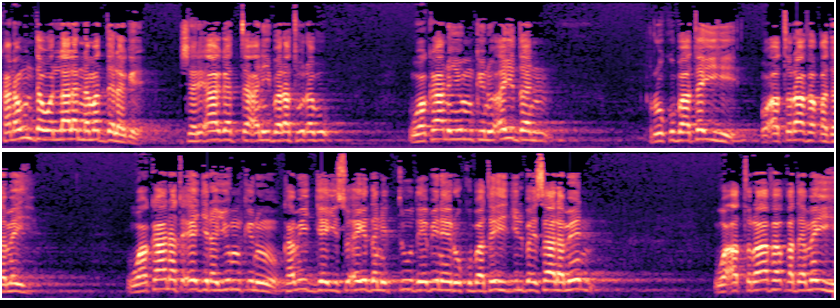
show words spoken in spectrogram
Kana hunda wallaalan nama dalage. Shari'aa gatta'anii baratuu dhabu وكان يمكن أيضا ركبتيه وأطراف قدميه. وكانت أجرا يمكن كم جيس أيضا التود بين ركبتيه جلب إسالمين وأطراف قدميه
